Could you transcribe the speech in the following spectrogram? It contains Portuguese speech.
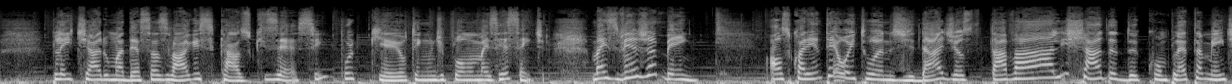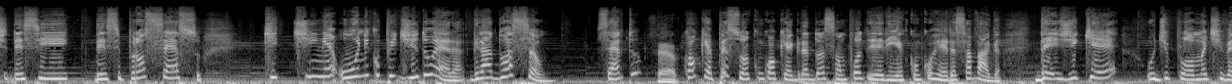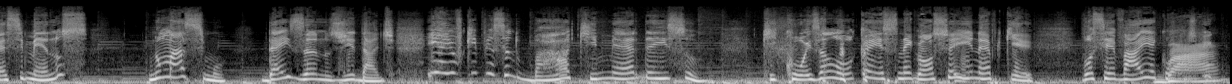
pleitear uma dessas vagas caso quisesse, porque eu tenho um diploma mais recente. Mas veja bem, aos 48 anos de idade, eu estava lixada de, completamente desse desse processo que tinha o único pedido era graduação. Certo? Certo. Qualquer pessoa com qualquer graduação poderia concorrer a essa vaga, desde que o diploma tivesse menos, no máximo, 10 anos de idade. E aí eu fiquei pensando, bah, que merda é isso? Que coisa louca esse negócio aí, né? Porque você vai, é como,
